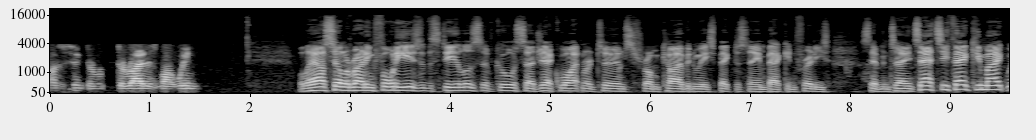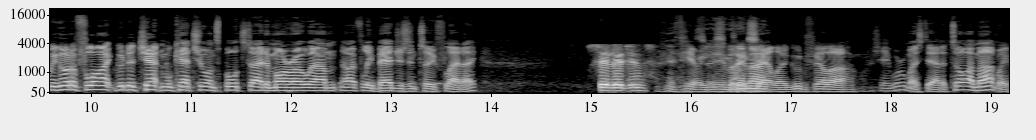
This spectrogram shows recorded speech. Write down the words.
I just think the, the Raiders might win. Well, they are celebrating 40 years of the Steelers. Of course, uh, Jack Wighton returns from COVID, and we expect to see him back in Freddie's 17. Satsy, thank you, mate. we got a flight. Good to chat, and we'll catch you on Sports Day tomorrow. Um, hopefully, Badgers in two flat, eh? See you, legends. there he is, Scotty mate. Sattler. Good fella. Gee, we're almost out of time, aren't we?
